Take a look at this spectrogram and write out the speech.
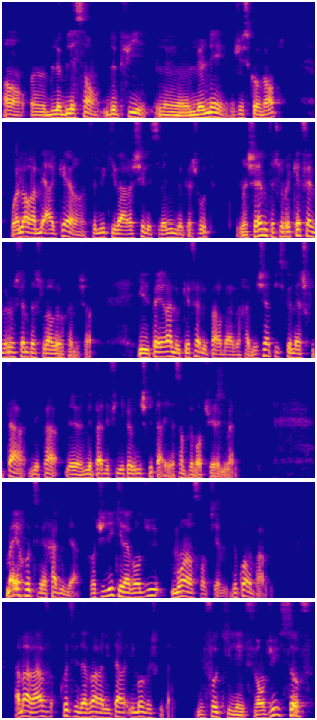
en euh, le blessant depuis le, nez jusqu'au ventre. Ou alors un me'aker, celui qui va arracher les simanim de kashrut. Il payera le kefel par Vachamisha, puisque la shrita n'est pas, euh, n'est pas définie comme une shrita. Il a simplement tué l'animal. Quand tu dis qu'il a vendu moins un centième, de quoi on parle? Amarav, Il faut qu'il ait vendu, sauf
